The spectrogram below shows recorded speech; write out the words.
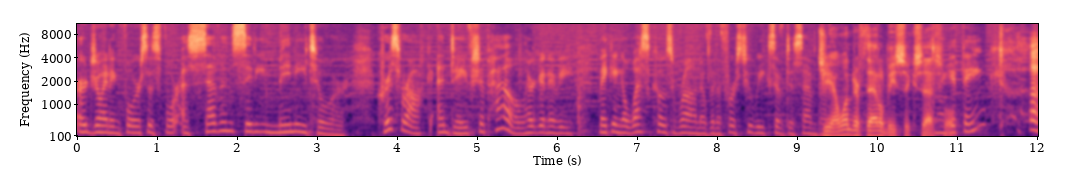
are joining forces for a seven city mini tour. Chris Rock and Dave Chappelle are going to be making a West Coast run over the first two weeks of December. Gee, I wonder if that'll be successful. You think?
